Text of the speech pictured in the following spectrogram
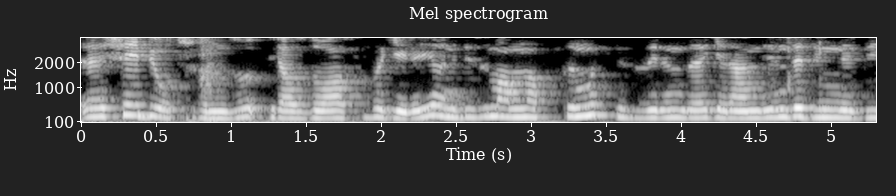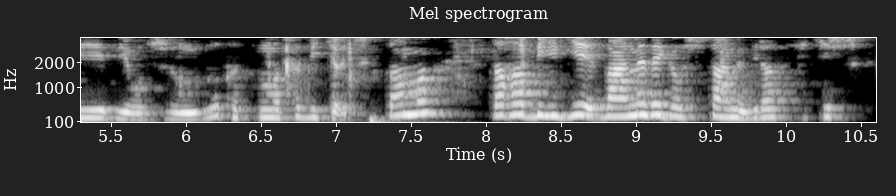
e, şey bir oturumdu biraz doğası da gereği hani bizim anlattığımız sizlerin de gelenlerin de dinlediği bir oturumdu katılma tabii ki açıktı ama daha bilgi verme ve gösterme biraz fikir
